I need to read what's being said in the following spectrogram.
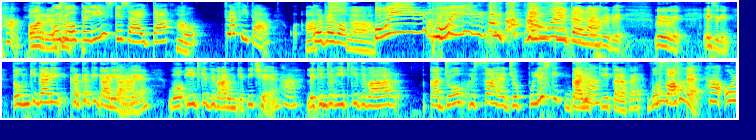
हाँ और और जो जो पुलिस के साइड था हाँ। वो फ्लफी था और फिर वो अच्छा। बोइंग बोइंग स्प्रिंग की तरह वेट वेट वेट वेट एक सेकेंड तो उनकी गाड़ी खरखर की गाड़ी आगे है वो ईंट की दीवार उनके पीछे है हाँ। लेकिन जो ईंट की दीवार का जो हिस्सा है जो पुलिस की गाड़ी हाँ। की तरफ़ है वो सॉफ्ट है हाँ और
